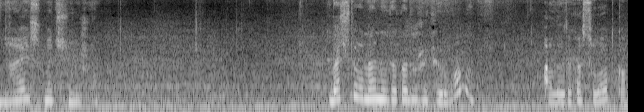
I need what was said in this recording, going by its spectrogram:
Найсмачніша. Бачите, вона не така дуже червона, але така солодка.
